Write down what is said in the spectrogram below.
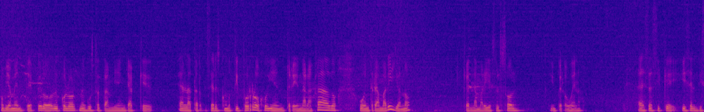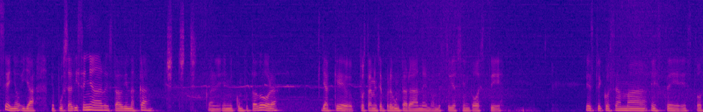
obviamente, pero el color me gusta también, ya que el atardecer es como tipo rojo y entre naranjado o entre amarillo, ¿no? Que el amarillo es el sol, y, pero bueno. Es así que hice el diseño y ya me puse a diseñar, estaba viendo acá en mi computadora, ya que pues también se preguntarán en dónde estoy haciendo este este cosa llama este estos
